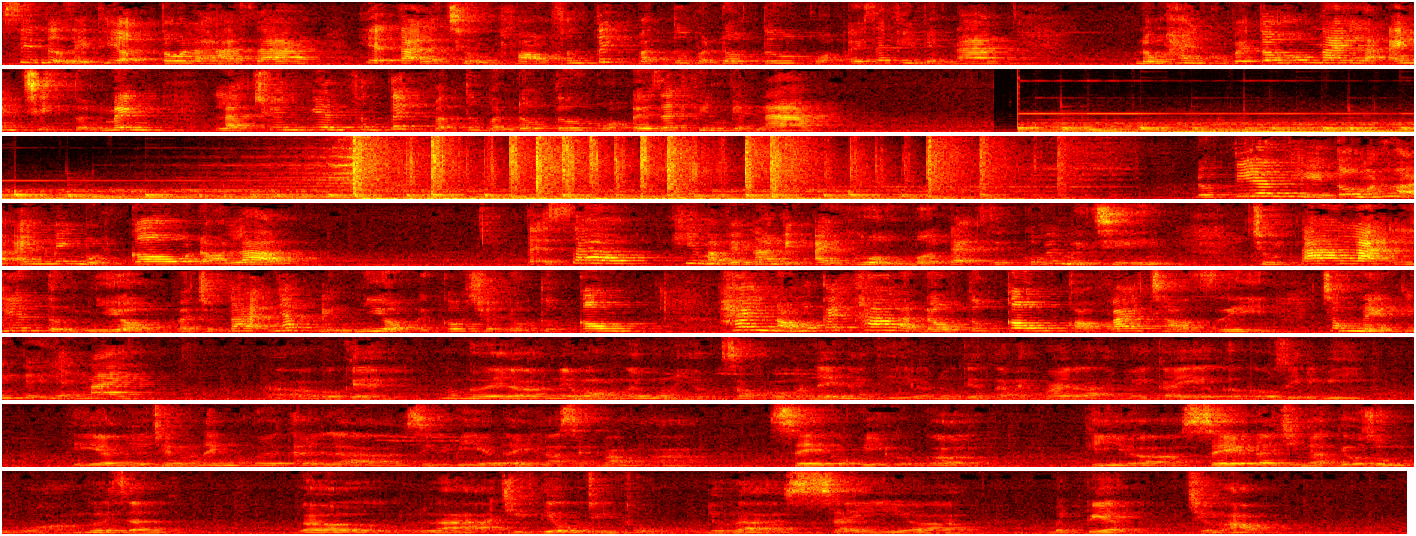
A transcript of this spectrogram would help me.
Xin tự giới thiệu, tôi là Hà Giang, hiện tại là trưởng phòng phân tích và tư vấn đầu tư của AZFIN Việt Nam. Đồng hành cùng với tôi hôm nay là anh Trịnh Tuấn Minh, là chuyên viên phân tích và tư vấn đầu tư của AZFIN Việt Nam. Đầu tiên thì tôi muốn hỏi anh Minh một câu đó là Tại sao khi mà Việt Nam bị ảnh hưởng bởi đại dịch Covid-19 Chúng ta lại liên tưởng nhiều và chúng ta lại nhắc đến nhiều cái câu chuyện đầu tư công? Hay nói một cách khác là đầu tư công có vai trò gì trong nền kinh tế hiện nay? À, ok, mọi người ờ, nếu mà mọi người muốn hiểu rõ vấn đề này thì ờ, đầu tiên ta phải quay lại với cái cơ cấu GDP. Thì ờ, như trên màn hình mọi người thấy là GDP ở đây nó sẽ bằng C cộng Y cộng G thì ờ, C đấy chính là tiêu dùng của người dân. G là chi tiêu của chính phủ như là xây ờ, bệnh viện trường học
